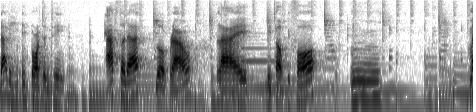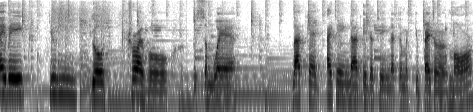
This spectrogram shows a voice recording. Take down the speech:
That is important thing. After that, go around like we talked before. Mm, maybe you go travel to somewhere that can I think that is the thing that can make you better more.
